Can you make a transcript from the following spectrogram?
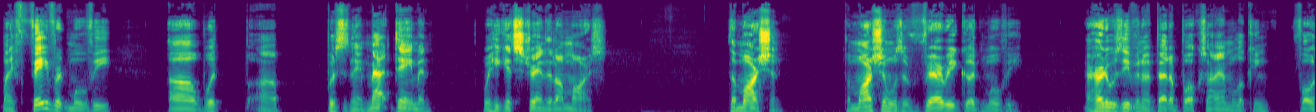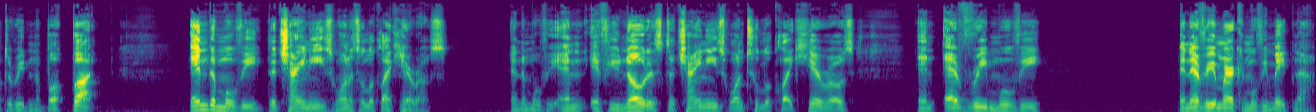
my favorite movie uh, with uh, what's his name? Matt Damon, where he gets stranded on Mars. The Martian. The Martian was a very good movie. I heard it was even a better book, so I am looking forward to reading the book. But in the movie, the Chinese wanted to look like heroes in the movie. And if you notice, the Chinese want to look like heroes in every movie, in every American movie made now.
